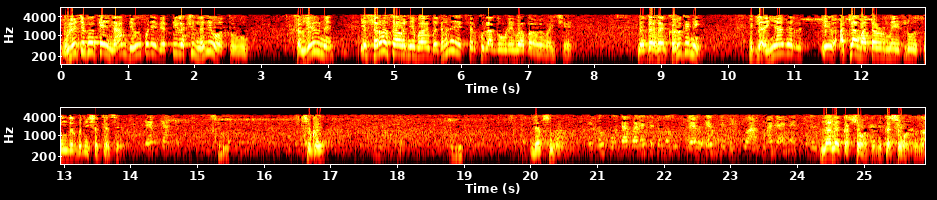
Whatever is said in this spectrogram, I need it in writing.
ભૂલે કોઈ કંઈ નામ દેવું પડે વ્યક્તિલક્ષી નથી હોતું. સમજાયું ને? એ સર્વસામાન્ય ભાવે બધાને એક સરખું લાગવડે એવા ભાવે હોય છે. મહેતા સાહેબ, ખરું કે નહીં? એટલે અહીંયા આગળ એ આટલા વાતાવરણમાં એટલું સુંદર બની શકે છે. શું કહ્યું? લેબ શું? ના. ના કશો વાંધો નહીં કશો વાંધો નહીં.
